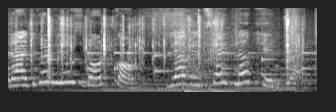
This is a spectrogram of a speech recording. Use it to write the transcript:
राजगड न्यूज डॉट कॉम या वेबसाईटला भेट द्या.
